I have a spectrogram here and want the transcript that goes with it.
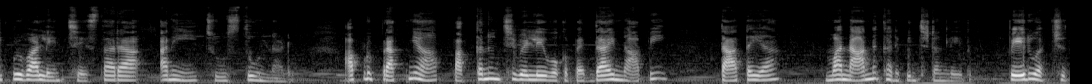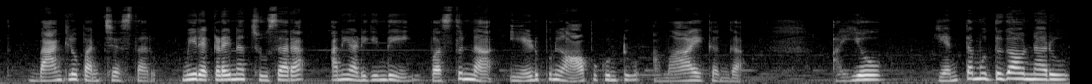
ఇప్పుడు వాళ్ళేం చేస్తారా అని చూస్తూ ఉన్నాడు. అప్పుడు ప్రజ్ఞ పక్క నుంచి వెళ్ళే ఒక పెద్దాయన్ని ఆపి తాతయ్య మా నాన్న కనిపించటం లేదు. పేరు అచ్యుత్. బ్యాంక్లో పనిచేస్తారు. మీరెక్కడైనా చూసారా? అని అడిగింది వస్తున్న ఏడుపుని ఆపుకుంటూ అమాయకంగా. అయ్యో ఎంత ముద్దుగా ఉన్నారు.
